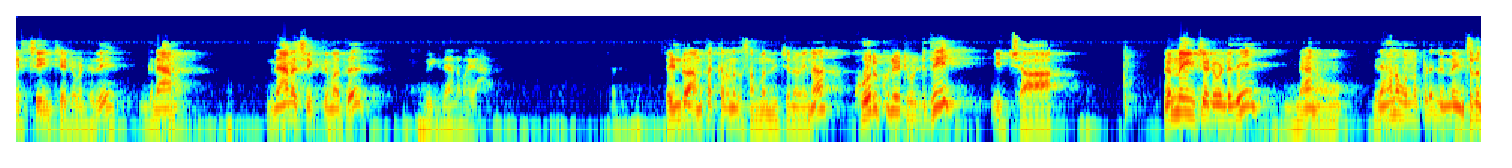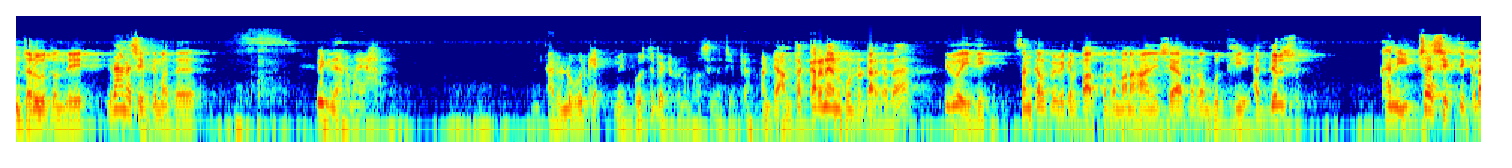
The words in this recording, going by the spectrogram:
నిశ్చయించేటువంటిది జ్ఞానం. జ్ఞానశక్తిమత్ విజ్ఞానమయ. రెండు అంతఃకరణకు సంబంధించినవైనా కోరుకునేటువంటిది ఇచ్చా. నిర్ణయించేటువంటిది జ్ఞానం. జ్ఞానం ఉన్నప్పుడే నిర్ణయించడం జరుగుతుంది. జ్ఞానశక్తిమత్ విజ్ఞానమయ. ఆ రెండు ఊరికే మీకు గుర్తుపెట్టుకోవడం కోసంగా కోసం చెప్పాను. అంటే అంతఃకరణే అనుకుంటుంటారు కదా? ఇదిగో ఇది. సంకల్ప వికల్పాత్మకం మనహా నిశ్చయాత్మకం బుద్ధి అది తెలుసు. కానీ ఇచ్ఛాశక్తి ఇక్కడ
